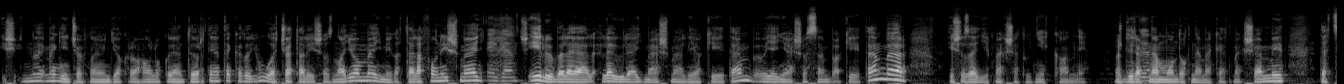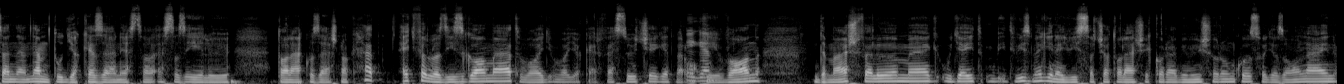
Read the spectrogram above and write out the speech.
és megint csak nagyon gyakran hallok olyan történeteket, hogy hú, a csetelés az nagyon megy, még a telefon is megy, Igen. és élőben le, leül egymás mellé a két ember, vagy egymásra szembe a két ember, és az egyik meg se tud nyikkanni. Most direkt Igen. nem mondok nemeket, meg semmit, de egyszerűen nem, nem tudja kezelni ezt, a, ezt az élő találkozásnak. Hát egyfelől az izgalmát, vagy, vagy akár feszültséget, mert oké, okay, van, de másfelől meg ugye itt, itt megint egy visszacsatolás egy korábbi műsorunkhoz, hogy az online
